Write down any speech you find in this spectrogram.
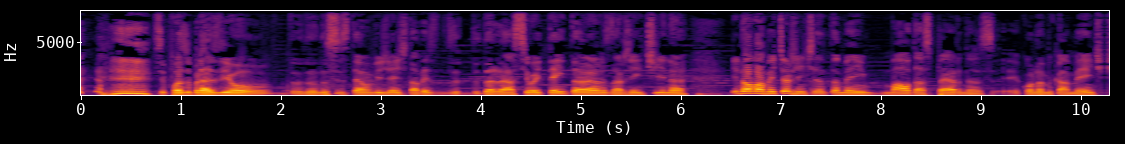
se fosse o Brasil no, no sistema vigente, talvez du- du- durasse 80 anos na Argentina. E novamente a Argentina também mal das pernas economicamente.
